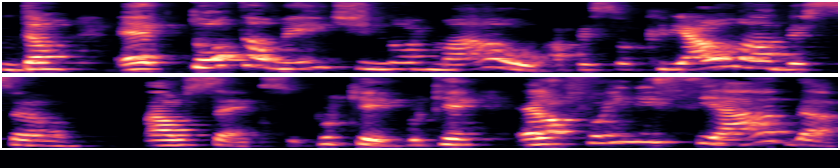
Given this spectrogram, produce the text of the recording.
Então, é totalmente normal a pessoa criar uma aversão ao sexo. Por quê? Porque ela foi iniciada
